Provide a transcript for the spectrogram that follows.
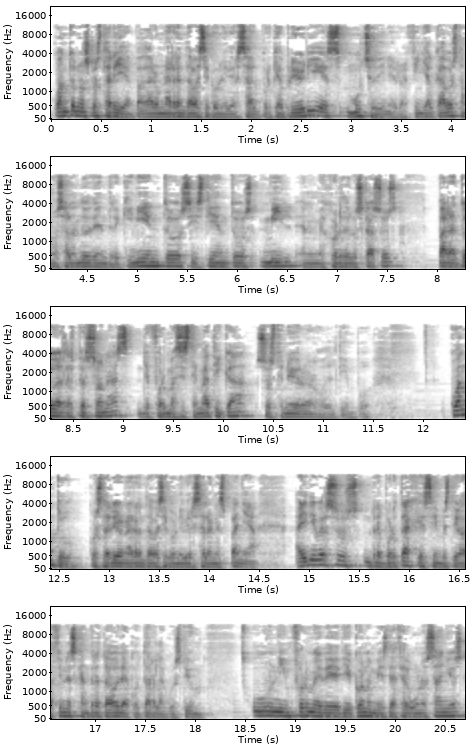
cuánto nos costaría pagar una renta básica universal, porque a priori es mucho dinero. Al fin y al cabo estamos hablando de entre 500, 600, 1000 en el mejor de los casos para todas las personas de forma sistemática, sostenida a lo largo del tiempo. ¿Cuánto costaría una renta básica universal en España? Hay diversos reportajes e investigaciones que han tratado de acotar la cuestión. Un informe de The Economist de hace algunos años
